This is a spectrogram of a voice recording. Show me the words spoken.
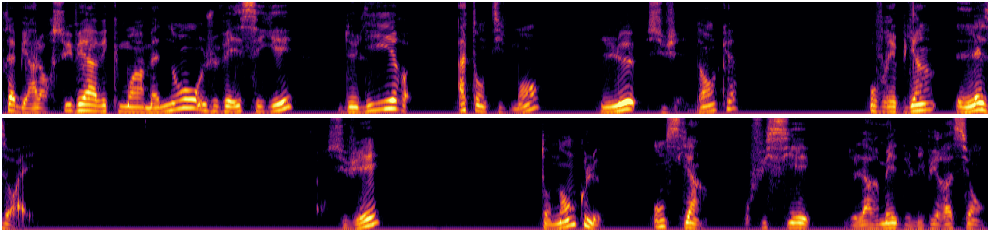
Très bien. Alors, suivez avec moi maintenant. Je vais essayer de lire attentivement le sujet. Donc, ouvrez bien les oreilles. Alors, sujet. Ton oncle, ancien officier de l'armée de libération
